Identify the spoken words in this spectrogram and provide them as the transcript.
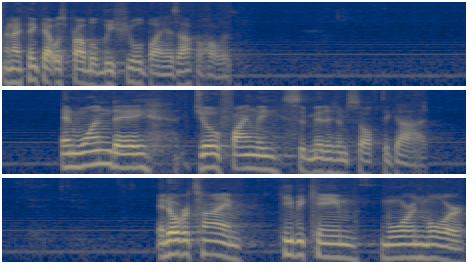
And I think that was probably fueled by his alcoholism. And one day, Joe finally submitted himself to God. And over time, he became more and more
